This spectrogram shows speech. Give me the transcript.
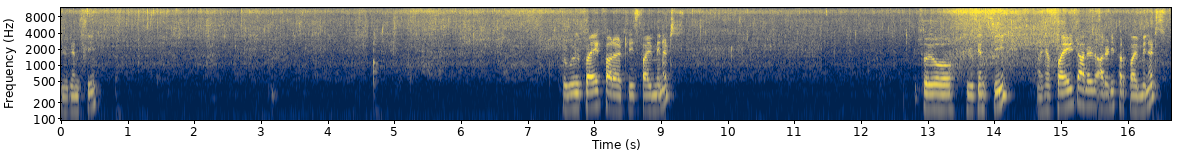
you can see. So we will fry it for at least 5 minutes. So you can see I have fried it already, already for 5 minutes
